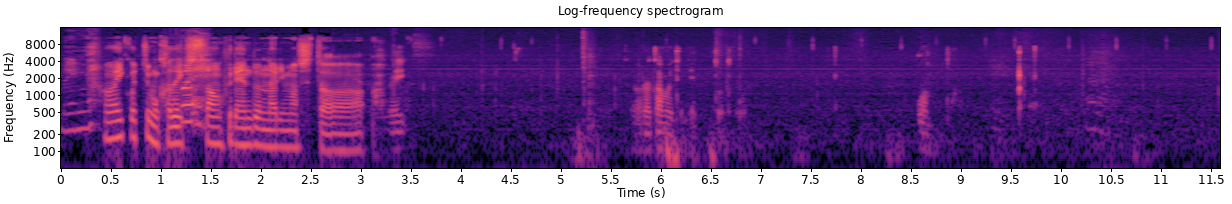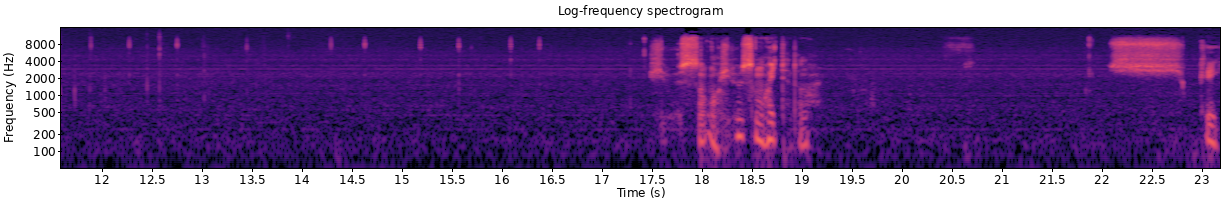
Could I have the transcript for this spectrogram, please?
みんな。はい、こっちも風吉さんフレンドになりました。はい。改めてネットと、ひろゆさん、あ、ひろゆさんも入ってんだな。し、オッケー。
